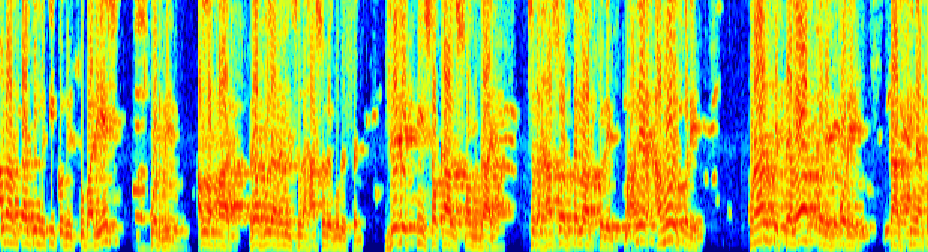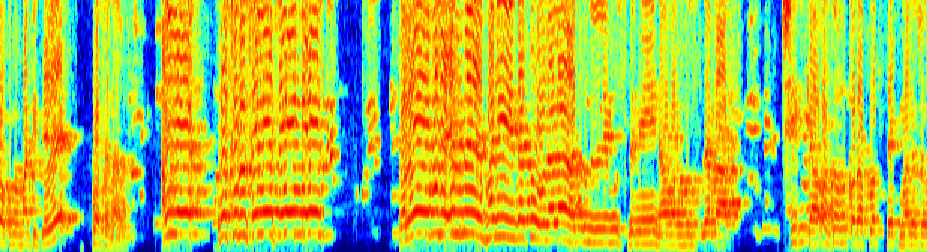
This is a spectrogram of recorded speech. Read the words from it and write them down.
কোরআন তার জন্য কি করবে? সুপারিশ করবে। আল্লাহ পাক রাব্বুল আলামিন সূরা হাসরে বলেছেন, যে ব্যক্তি সকাল সন্ধ্যায় সূরা হাসর তেলাওয়াত করে, কোরআনের আমল করে কোরআনকে তেলাওয়াত করে, পড়ে, তার সিনা কখনো মাটিতে পচে না। আল্লাহ রাসূল সাল্লাম বলেন শিক্ষা অর্জন করা প্রত্যেক মানুষের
